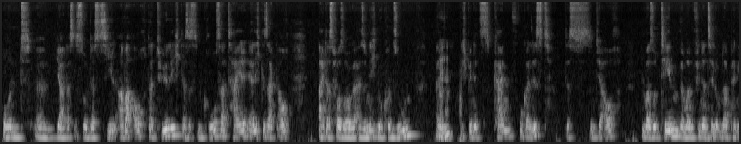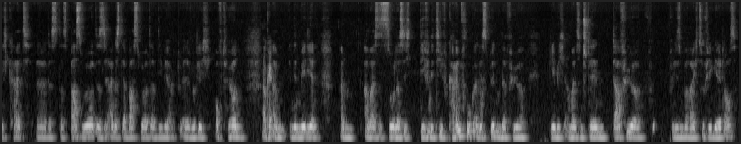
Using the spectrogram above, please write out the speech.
Und ähm, ja, das ist so das Ziel. Aber auch natürlich, das ist ein großer Teil, ehrlich gesagt, auch Altersvorsorge, also nicht nur Konsum. Ähm, mhm. Ich bin jetzt kein Frugalist. Das sind ja auch immer so Themen, wenn man finanzielle Unabhängigkeit, äh, das, das Buzzword, das ist ja eines der Buzzwörter, die wir aktuell wirklich oft hören okay. ähm, in den Medien. Ähm, aber es ist so, dass ich definitiv kein Frugalist bin. Dafür gebe ich an manchen Stellen dafür, für diesen Bereich zu viel Geld aus.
